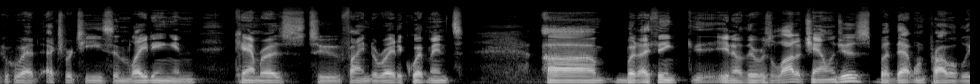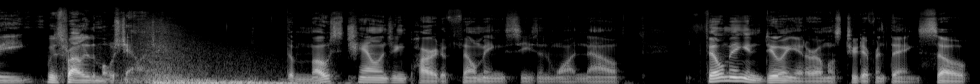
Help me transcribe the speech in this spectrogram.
who had expertise in lighting and cameras to find the right equipment. Um, but I think, you know, there was a lot of challenges, but that one probably was probably the most challenging. The most challenging part of filming season one. Now, filming and doing it are almost two different things. So,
